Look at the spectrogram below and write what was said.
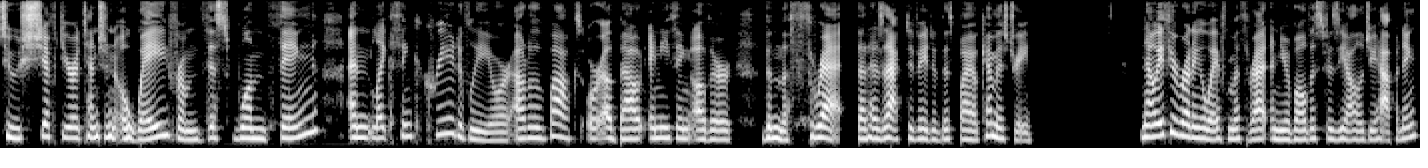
to shift your attention away from this one thing and like think creatively or out of the box or about anything other than the threat that has activated this biochemistry. Now, if you're running away from a threat and you have all this physiology happening,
